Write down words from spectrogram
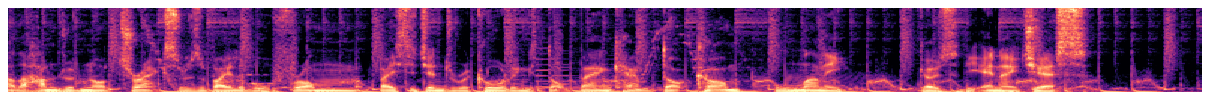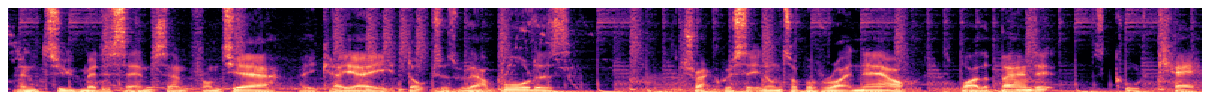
Another hundred and odd tracks are available from bassagendarecordings.bandcamp.com. All money goes to the NHS and to Médecins Sans Frontières, aka Doctors Without Borders. The track we're sitting on top of right now is by The Bandit, it's called Que.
